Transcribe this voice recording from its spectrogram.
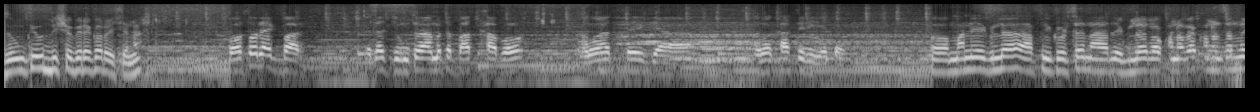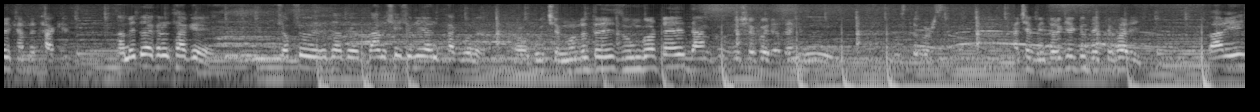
জুমকে উদ্দেশ্য করে করা হয়েছে না? বছর একবার। এটা আমরা তো ভাত খাব। আমার তো আমার খাতিরই এটা। ও, মানে এগুলা আপনি করছেন আর এগুলা রক্ষণাবেক্ষণের জন্য এখানে থাকে? আমি তো এখানে থাকে। সবসময় যাতে শেষ হলে আমি থাকব না। ও, বুঝছি। মূলত এই জুম ঘটে দান উদ্দেশ্য করে তাই বুঝতে পারছি। আচ্ছা ভিতরে কি একটু দেখতে পারি? পারি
